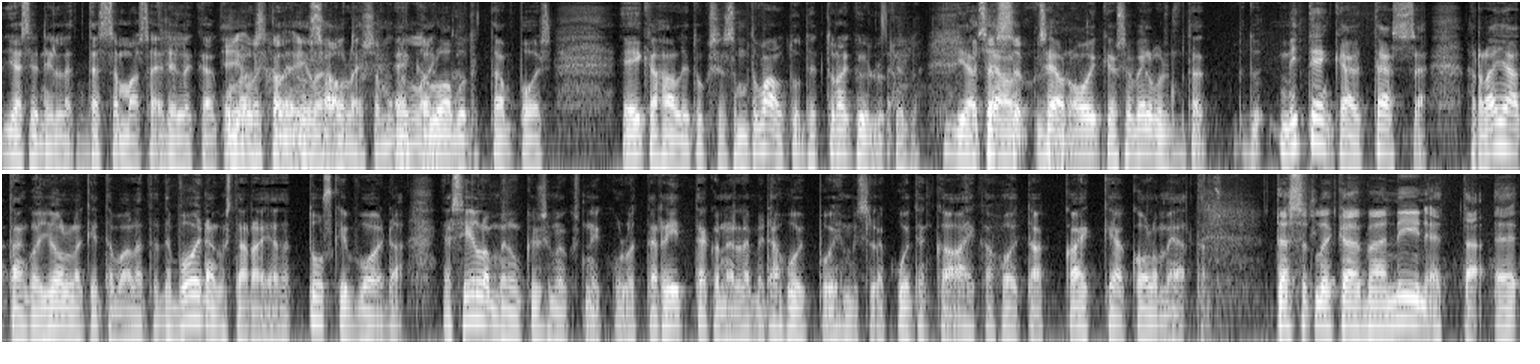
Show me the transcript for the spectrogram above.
jäsenillä tässä maassa edelläkään kunnallishallinnossa ei ole ole, eikä luovutetaan pois, eikä hallituksessa, mutta valtuutettuna kyllä. Kyllä. Ja, Ja se, tässä- on, se on oikeus ja velvollisuus, mutta miten käy tässä? Rajataanko jollakin tavalla tätä? Voidaanko sitä rajata? Tuskin voidaan. Ja silloin minun kysymykseni kuuluu, että riittääkö näillä meidän huippuihmisillä kuitenkaan aika hoitaa kaikkea kolmea tasoa? Tässä tulee käymään niin, että eh,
